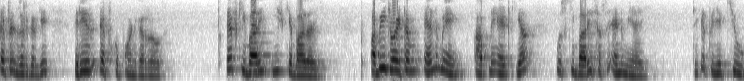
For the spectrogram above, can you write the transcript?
एफ़ इंसर्ट करके रियर एफ़ को पॉइंट कर रहा होगा तो एफ़ की बारी ई e के बाद आएगी। तो अभी जो आइटम एंड में आपने ऐड किया, उसकी बारी सबसे एंड में आएगी। ठीक है तो ये क्यू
